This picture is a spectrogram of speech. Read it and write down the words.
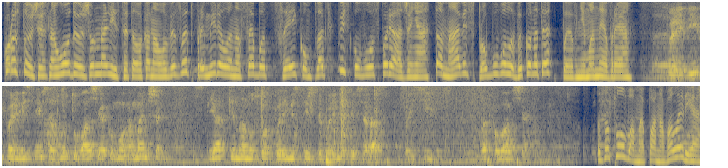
Користуючись нагодою, журналісти телеканалу Візит приміряли на себе цей комплект військового спорядження та навіть спробували виконати певні маневри. Перебіг, перемістився, згуртувався якомога менше. З п'ятки на носок перемістився, перемістився, раз, присів, заховався. За словами пана Валерія,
